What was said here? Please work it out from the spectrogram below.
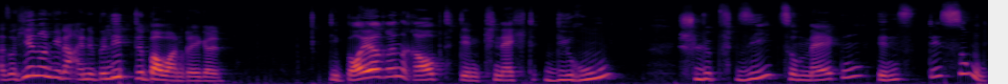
Also hier nun wieder eine beliebte Bauernregel. Die Bäuerin raubt dem Knecht die Ruh, schlüpft sie zum Melken ins Dessous.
